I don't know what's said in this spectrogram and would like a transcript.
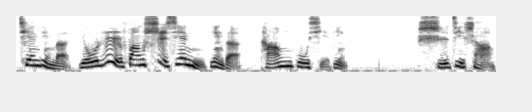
签订了由日方事先拟定的《塘沽协定》，实际上。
